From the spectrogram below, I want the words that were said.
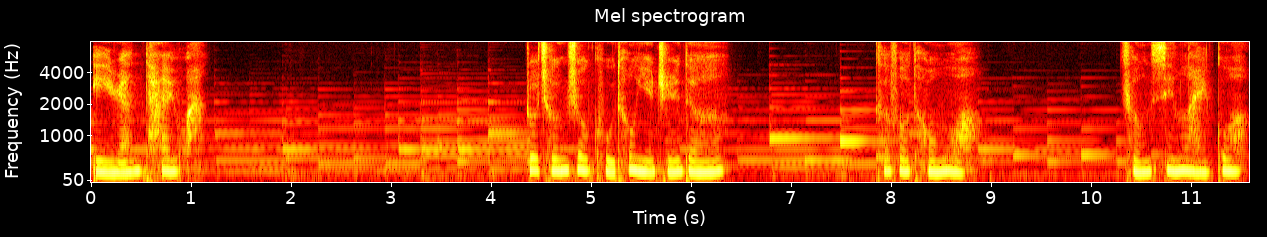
已然太晚。若承受苦痛也值得，可否同我重新来过？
